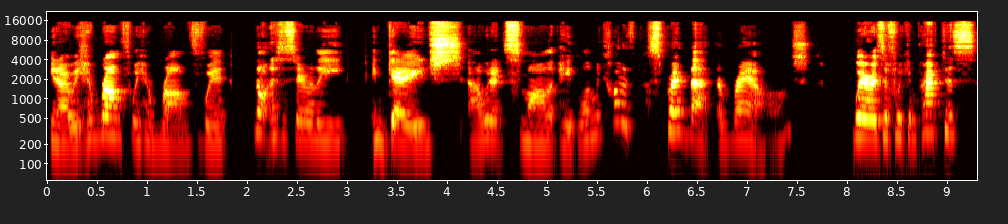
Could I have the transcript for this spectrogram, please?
You know, we harumph, we harumph. We're not necessarily engaged. Uh, we don't smile at people and we kind of spread that around. Whereas if we can practice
